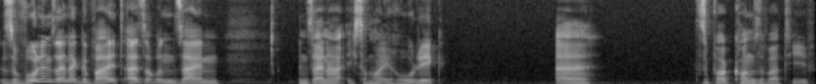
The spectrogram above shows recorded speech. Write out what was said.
sowohl in seiner Gewalt als auch in seinem, in seiner, ich sag mal, Erotik, äh, super konservativ.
